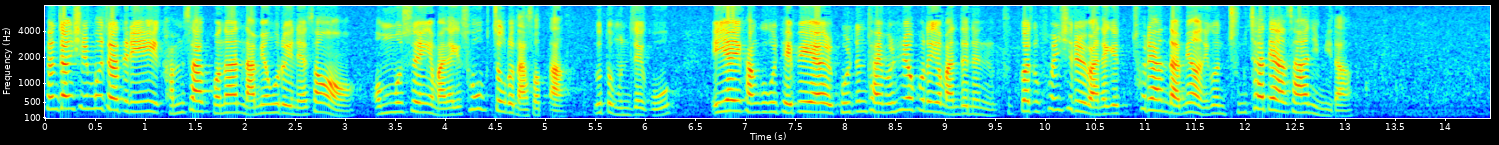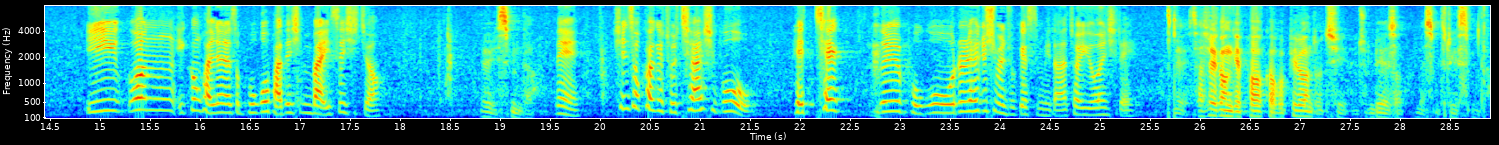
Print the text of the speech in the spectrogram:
현장 실무자들이 감사 권한 남용으로 인해서 업무 수행에 만약에 소극적으로 나섰다. 이것도 문제고 AI 강국을 대비해야 할 골든타임을 흘려보내게 만드는 국가적 손실을 만약에 초래한다면 이건 중차대한 사안입니다. 이건 이건 관련해서 보고 받으신 바 있으시죠? 네, 있습니다. 네, 신속하게 조치하시고 대책을 보고를 해주시면 좋겠습니다. 저희 의원실에. 네, 사실관계 파악하고 필요한 조치 준비해서 말씀드리겠습니다.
